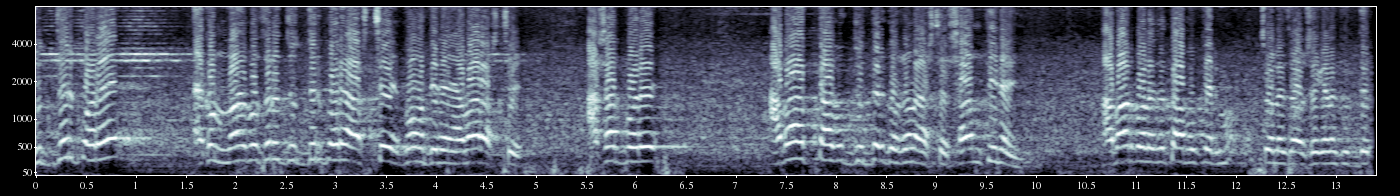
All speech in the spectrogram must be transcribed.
যুদ্ধের পরে, এখন নয় বছরের যুদ্ধের পরে আসছে মদিনে আবার আসছে। আসার পরে আবার তাবুক যুদ্ধের ঘোষণা আসছে, শান্তি নেই। আবার বলে যে তাবুকের চলে যাও, সেখানে যুদ্ধের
